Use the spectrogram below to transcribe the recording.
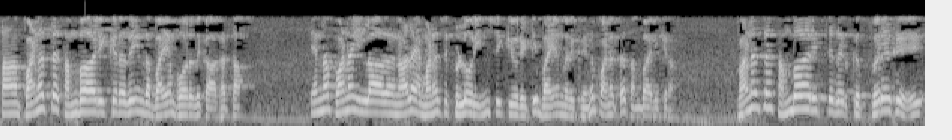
தான் பணத்தை சம்பாதிக்கிறதே இந்த பயம் போறதுக்காகத்தான். ஏன்னா பணம் இல்லாதனால என் மனசுக்குள்ள ஒரு இன்செக்யூரிட்டி பயம் இருக்குன்னு பணத்தை சம்பாதிக்கிறான். பணத்தை சம்பாதிச்சதற்கு பிறகு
